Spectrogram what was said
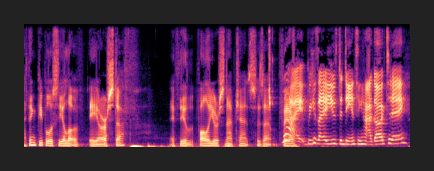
I think people will see a lot of AR stuff if they follow your Snapchats. Is that fair? why? Because I used a dancing hot dog today.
